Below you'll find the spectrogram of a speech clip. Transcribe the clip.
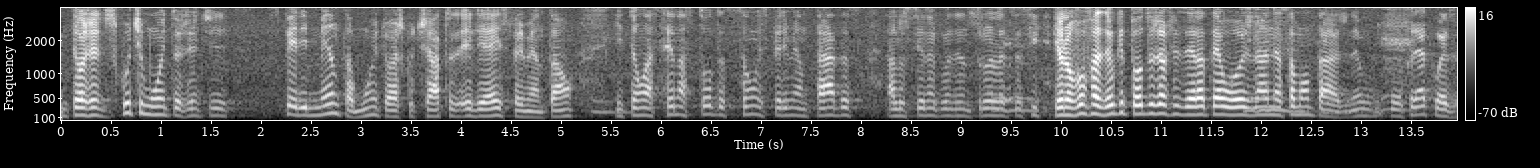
Então a gente discute muito, a gente experimenta muito, eu acho que o teatro ele é experimental. Uhum. Então as cenas todas são experimentadas. A Luciana quando entrou, ela disse assim: "Eu não vou fazer o que todos já fizeram até hoje né, nessa montagem, né? Vou criar coisa".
